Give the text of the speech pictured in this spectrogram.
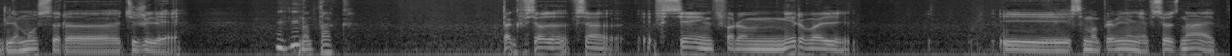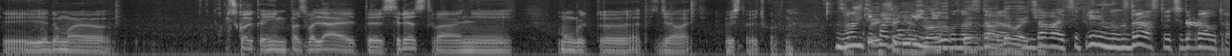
для мусора тяжелее. Но так, так все, все, все информировали, и самоуправление все знает, и я думаю, сколько им позволяет э, средства, они могут э, это сделать, выставить урны. Звонки Что, по двум линиям звонок, у нас, да? А, да. давайте. давайте, примем их. Здравствуйте, доброе утро.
